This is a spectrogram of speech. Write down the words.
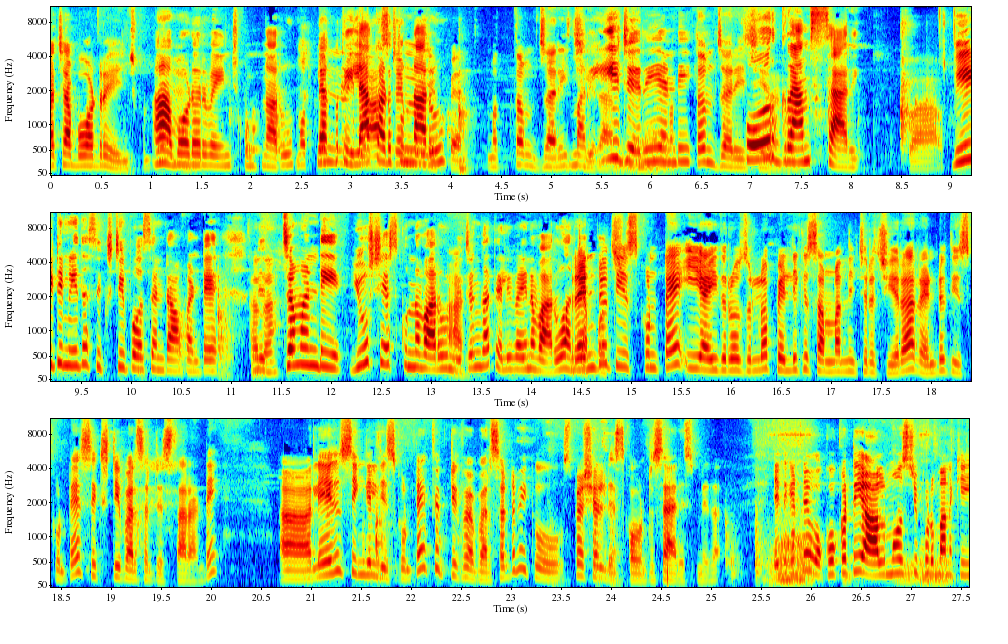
అచ్చా బోర్డర్ వేయించుకుంటా ఆ బోర్డర్ వేయించుకుంటున్నారు. లేకపోతే ఇలా కడుతున్నారు. మొత్తం జరీ మరీ. జరీ అండి. మొత్తం జరీ ఫోర్ గ్రామ్స్ శారీ. వీటి మీద సిక్స్టీ పర్సెంట్ ఆఫ్ అంటే నిజమండి. యూస్ చేసుకున్న వారు నిజంగా తెలివైన వారు రెండు తీసుకుంటే ఈ ఐదు రోజుల్లో పెళ్ళికి సంబంధించిన చీర రెండు తీసుకుంటే సిక్స్టీ పర్సెంట్ ఇస్తారండి. లేదు సింగిల్ తీసుకుంటే ఫిఫ్టీ ఫైవ్ పర్సెంట్ మీకు స్పెషల్ డిస్కౌంట్ శారీస్ మీద. ఎందుకంటే ఒక్కొక్కటి ఆల్మోస్ట్ ఇప్పుడు మనకి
